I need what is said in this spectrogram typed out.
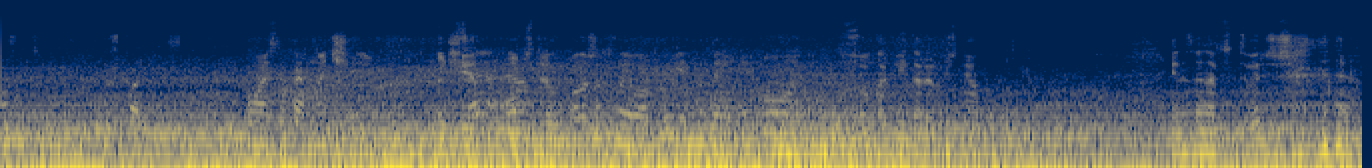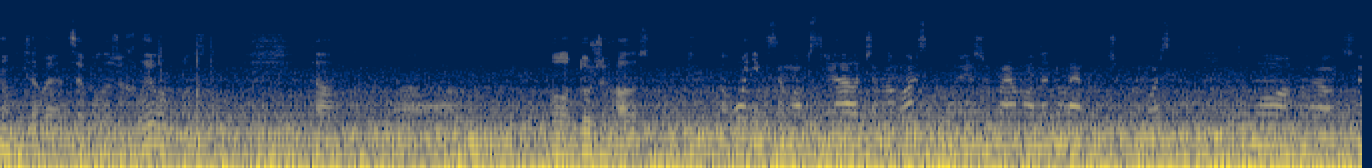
можуть пошкодитися. Ой, слухай, вночі Вночі е, обстріл. було жахливо, в другій годині. Ой, сука, підари русня. Я не знаю, навіть це вирішиш, але це було жахливо просто. Так. е, Було дуже галасно. Оніксом обстріляли Чорноморськ. Ми живемо недалеко від Чорноморська, тому е, оцю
